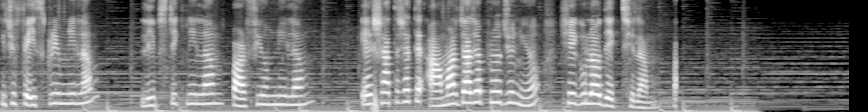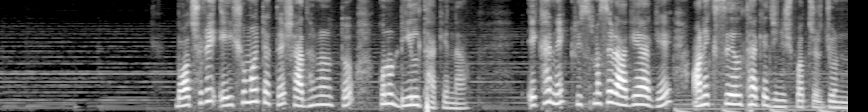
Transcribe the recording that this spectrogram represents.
কিছু ফেস ক্রিম নিলাম লিপস্টিক নিলাম পারফিউম নিলাম। এর সাথে সাথে আমার যা যা প্রয়োজনীয় সেগুলোও দেখছিলাম। বছরে এই সময়টাতে সাধারণত কোনো ডিল থাকে না। এখানে ক্রিসমাসের আগে আগে অনেক সেল থাকে জিনিসপত্রের জন্য।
